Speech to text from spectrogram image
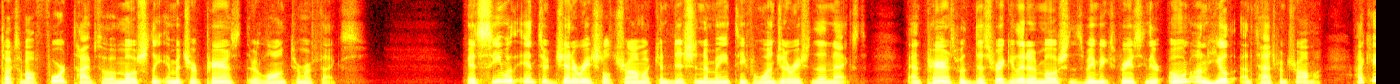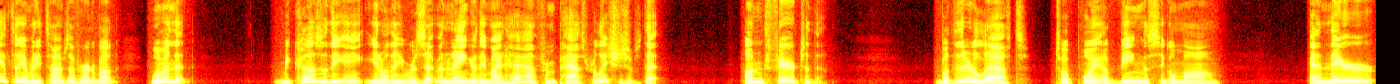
talks about four types of emotionally immature parents, their long term effects. It's seen with intergenerational trauma conditioned and maintained from one generation to the next. And parents with dysregulated emotions may be experiencing their own unhealed attachment trauma. I can't tell you how many times I've heard about women that because of the you know the resentment and anger they might have from past relationships that unfair to them. But then they're left to a point of being the single mom and they're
